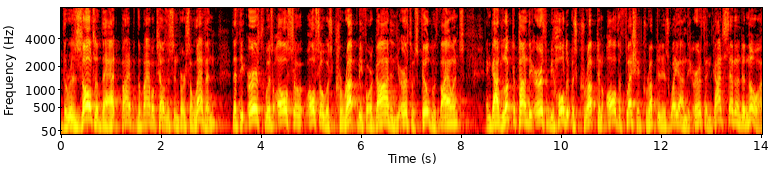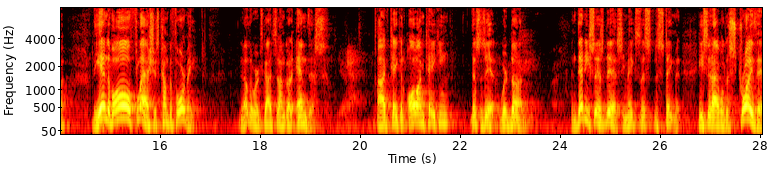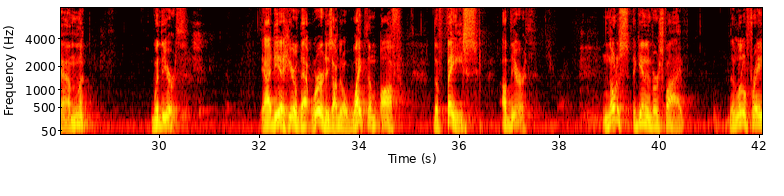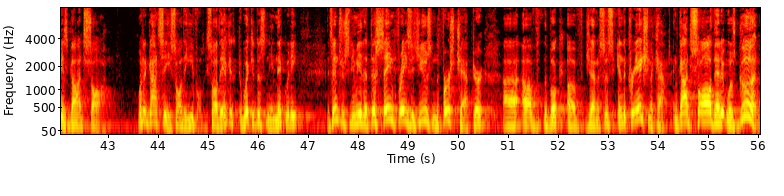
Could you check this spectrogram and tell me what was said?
The result of that, the Bible tells us in verse 11, that the earth was also, also was corrupt before God, and the earth was filled with violence. And God looked upon the earth, and behold, it was corrupt, and all the flesh had corrupted his way on the earth. And God said unto Noah, The end of all flesh has come before me. In other words, God said, I'm going to end this. I've taken all I'm taking. This is it. We're done. And then he says this he makes this, this statement. He said, I will destroy them with the earth. The idea here of that word is I'm going to wipe them off the face of the earth. Notice again in verse 5 the little phrase God saw. What did God see? He saw the evil, he saw the wickedness and the iniquity. It's interesting to me that this same phrase is used in the first chapter uh, of the book of Genesis in the creation account. And God saw that it was good.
